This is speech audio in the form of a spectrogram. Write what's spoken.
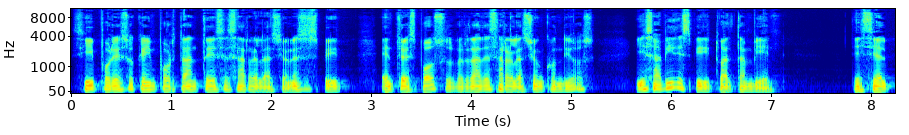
Sí, por eso qué importante es esa relación ese espíritu, entre esposos, ¿verdad? Esa relación con Dios y esa vida espiritual también. Decía el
